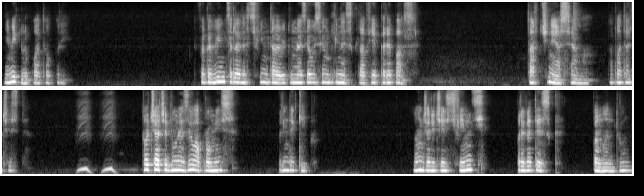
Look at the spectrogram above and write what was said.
Nimic nu-l poate opri. Făgăduințele sfinte ale lui Dumnezeu se împlinesc la fiecare pas. Dar cine ia seama la toate acestea? Tot ceea ce Dumnezeu a promis prinde chip. Îngerii cei sfinți pregătesc pământul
